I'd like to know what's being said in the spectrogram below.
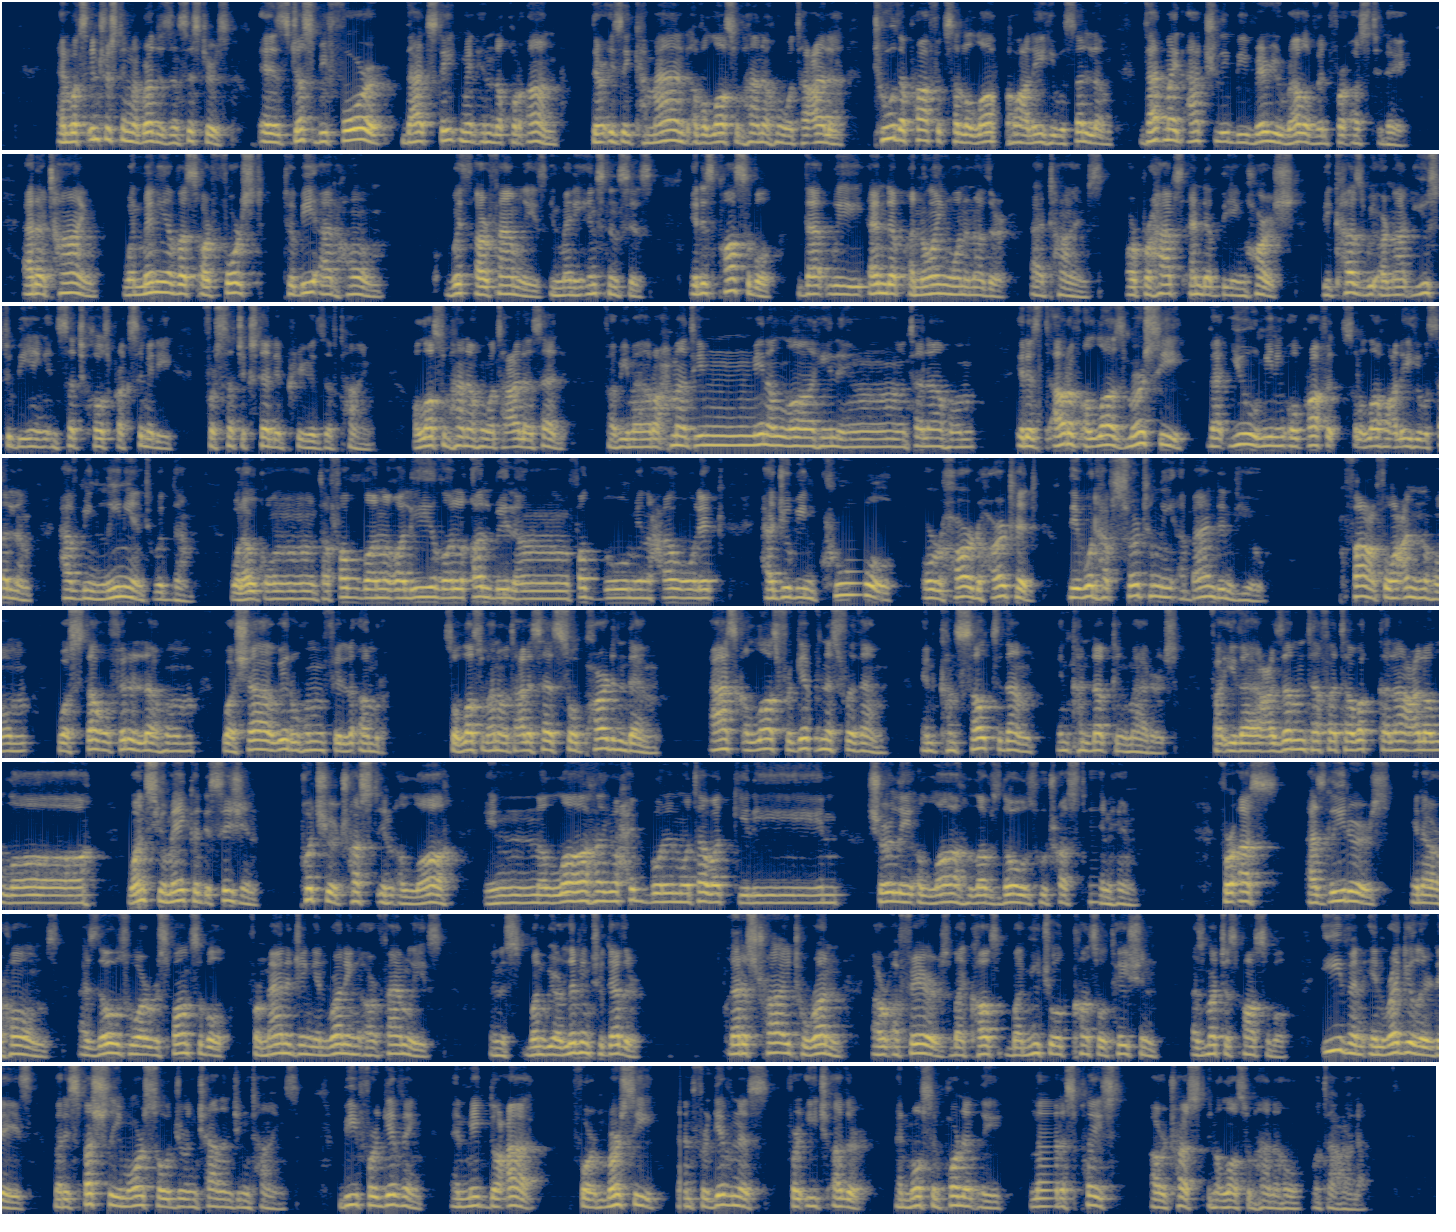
And what's interesting, my brothers and sisters, is just before that statement in the Quran, there is a command of Allah subhanahu wa ta'ala to the Prophet sallallahu alaihi wasallam that might actually be very relevant for us today. At a time when many of us are forced to be at home with our families in many instances, it is possible that we end up annoying one another at times, or perhaps end up being harsh because we are not used to being in such close proximity for such extended periods of time. Allah subhanahu wa ta'ala said, فَبِمَا رَحْمَةٍ مِّنَ اللَّهِ لِنْتَ لَهُمْ It is out of Allah's mercy that you, meaning O Prophet sallallahu alaihi wasallam, have been lenient with them. ولو كنت فظا غليظ القلب لانفضوا من حولك Had you been cruel or hard-hearted, they would have certainly abandoned you. فاعف عنهم واستغفر لهم وشاورهم في الأمر So Allah subhanahu wa ta'ala says, so pardon them, ask Allah's forgiveness for them, and consult them in conducting matters. فَإِذَا عَزَمْتَ فَتَوَكَّلَ عَلَى اللَّهِ Once you make a decision, Put your trust in Allah. إِنَّ اللَّهَ يُحِبُّ الْمُتَوَكِّلِينَ Surely Allah loves those who trust in Him. For us, as leaders in our homes, as those who are responsible for managing and running our families, and when we are living together, let us try to run our affairs by, by mutual consultation as much as possible, even in regular days, but especially more so during challenging times be forgiving and make dua for mercy and forgiveness for each other. And most importantly, let us place our trust in Allah subhanahu wa ta'ala.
